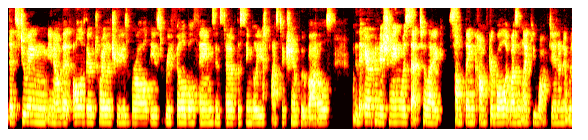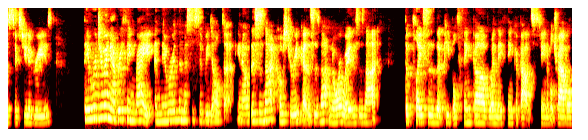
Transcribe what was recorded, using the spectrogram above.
that's doing, you know, that all of their toiletries were all these refillable things instead of the single use plastic shampoo bottles the air conditioning was set to like something comfortable. It wasn't like you walked in and it was 60 degrees. They were doing everything right and they were in the Mississippi Delta. You know, this is not Costa Rica. This is not Norway. This is not the places that people think of when they think about sustainable travel.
